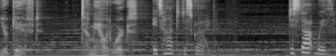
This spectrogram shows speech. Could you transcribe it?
Your gift. Tell me how it works. It's hard to describe. To start with,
